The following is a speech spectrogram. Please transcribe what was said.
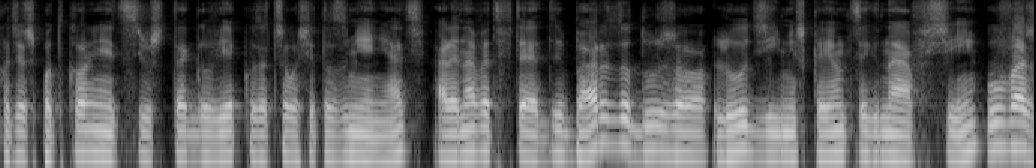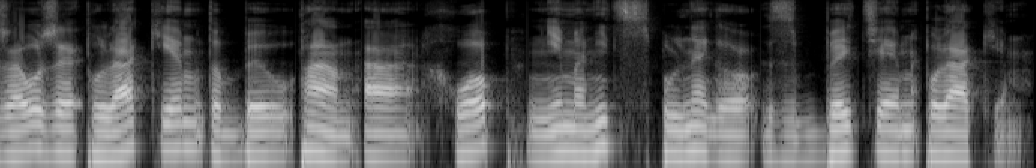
chociaż pod koniec już tego wieku zaczęło się to zmieniać, ale nawet wtedy bardzo dużo ludzi mieszkających na wsi uważało, że Polakiem to był pan, a chłop nie ma nic wspólnego z byciem Polakiem.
